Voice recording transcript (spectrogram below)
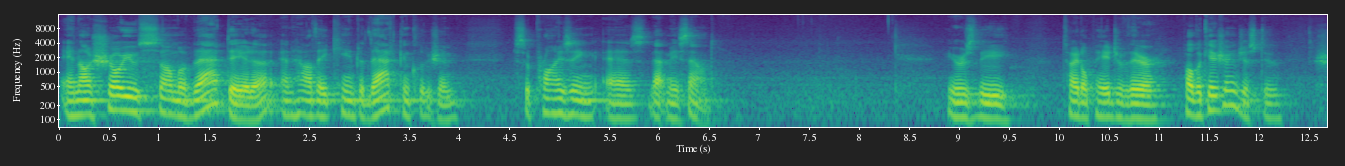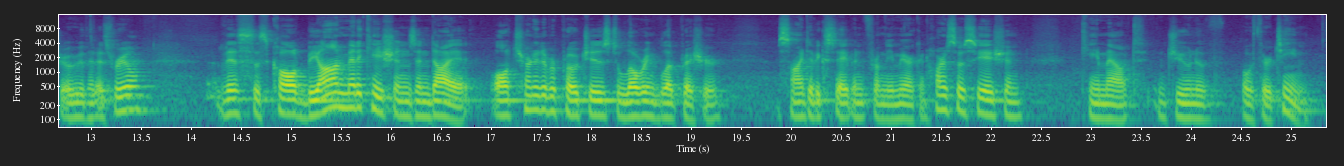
And I'll show you some of that data and how they came to that conclusion, surprising as that may sound. Here's the title page of their publication, just to show you that it's real. This is called Beyond Medications and Diet, Alternative Approaches to Lowering Blood Pressure, a scientific statement from the American Heart Association, came out in June of 013.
